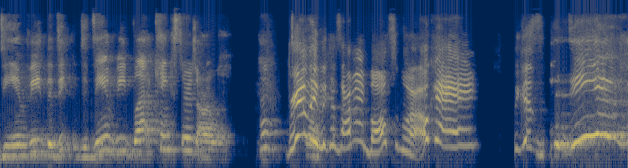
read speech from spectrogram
DMV, the, D, the DMV Black Kinksters are lit. Really? Because I'm in Baltimore. Okay. Because the DMV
